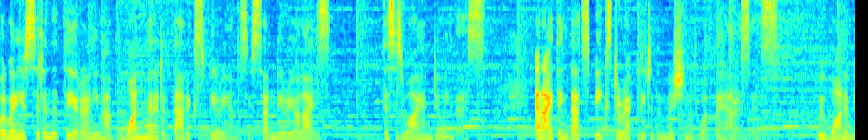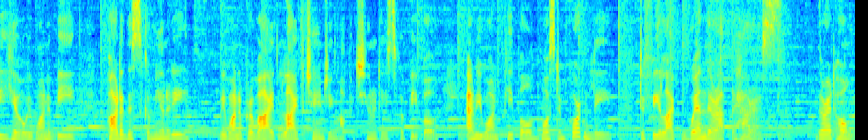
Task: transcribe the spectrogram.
But when you sit in the theater and you have one minute of that experience, you suddenly realize, this is why I'm doing this. And I think that speaks directly to the mission of what the Harris is. We want to be here, we want to be part of this community, we want to provide life changing opportunities for people, and we want people, most importantly, to feel like when they're at the Harris, they're at home.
